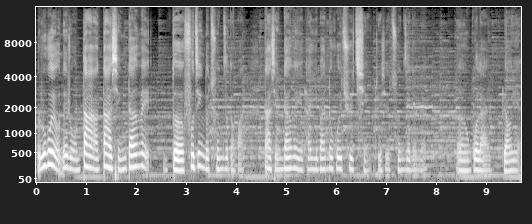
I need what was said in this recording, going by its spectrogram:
如果有那种大大型单位的附近的村子的话，大型单位他一般都会去请这些村子的人，嗯，过来。表演，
